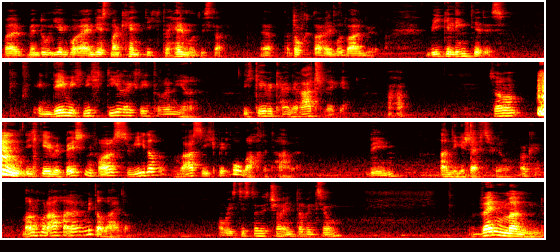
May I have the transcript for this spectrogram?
Weil wenn du irgendwo reingehst, man kennt dich, der Helmut ist da, ja, der Dr. Helmut Wahlmüller. Wie gelingt dir das? Indem ich nicht direkt interveniere. Ich gebe keine Ratschläge. Aha. Sondern ich gebe bestenfalls wieder, was ich beobachtet habe. Wem? An die Geschäftsführung. Okay. Manchmal auch an einen Mitarbeiter. Aber ist das dann nicht schon Intervention? Wenn man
